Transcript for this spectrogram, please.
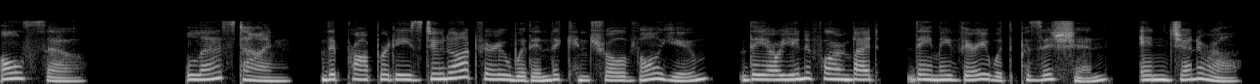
Also, last time, the properties do not vary within the control volume, they are uniform but, they may vary with position, in general.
